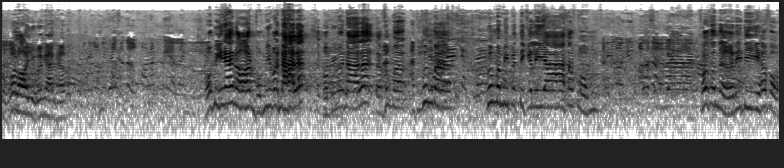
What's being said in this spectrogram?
ผมก็รออยู่เหมือนกันครับเรามีข้อเสนอข้อแลกเปลี่ยนอะไรอย่างงี้ผมมีแน่นอน ผมมีมานานแล้ว ผมมีมานานแล้ว แต่เพิ่งมาเพิ่งมาเพิ่งมามีปฏิกิริยาครับผมอันนี้เรายื่นข้อเสนออะไรคะเขาเสนอดีๆครับผม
